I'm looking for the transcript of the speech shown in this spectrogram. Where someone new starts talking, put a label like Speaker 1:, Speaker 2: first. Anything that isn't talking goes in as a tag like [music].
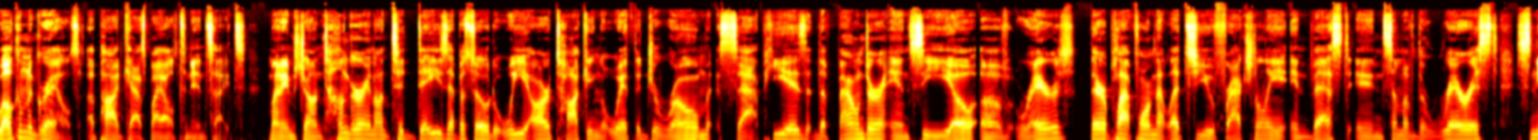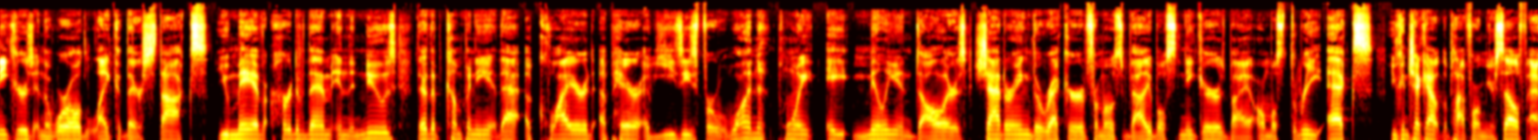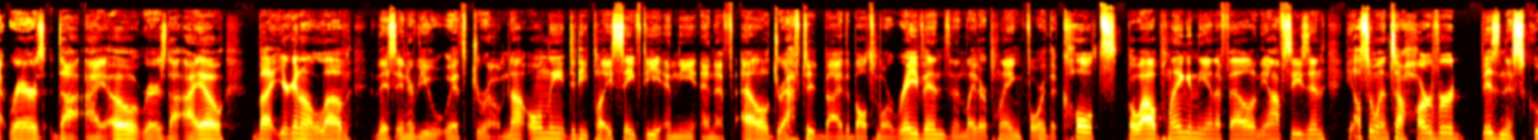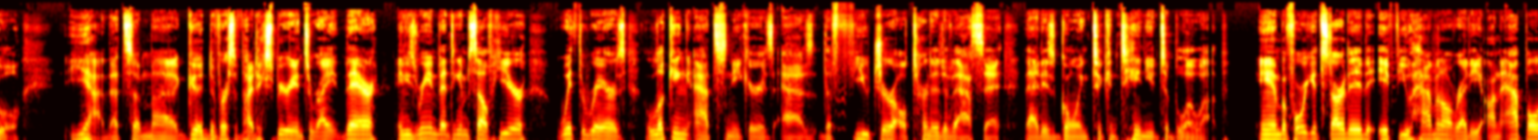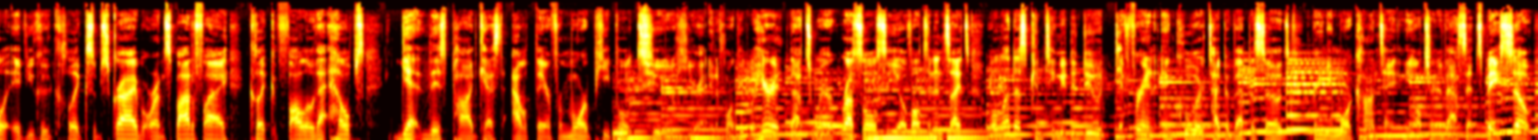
Speaker 1: Welcome to Grails, a podcast by Alton Insights. My name is John Tunger, and on today's episode, we are talking with Jerome Sapp. He is the founder and CEO of Rares. They're a platform that lets you fractionally invest in some of the rarest sneakers in the world, like their stocks. You may have heard of them in the news. They're the company that acquired a pair of Yeezys for $1.8 million, shattering the record for most valuable sneakers by almost 3x. You can check out the platform yourself at rares.io, rares.io, but you're going to love this interview with Jerome. Not only did he play safety in the NFL, drafted by the Baltimore Ravens, and then later playing for the Colts, but while playing in the NFL in the offseason, he also went to Harvard Business School. Yeah, that's some uh, good diversified [laughs] experience right there. And he's reinventing himself here with the Rares, looking at sneakers as the future alternative asset that is going to continue to blow up. And before we get started, if you haven't already on Apple, if you could click subscribe or on Spotify, click follow. That helps get this podcast out there for more people to hear it. And if more people hear it, that's where Russell, CEO of Alton Insights, will let us continue to do different and cooler type of episodes, bringing you more content in the alternative asset space. So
